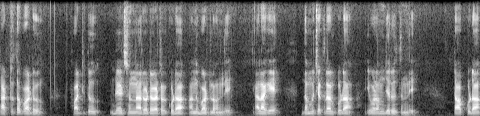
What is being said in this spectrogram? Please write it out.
ట్రాక్టర్తో పాటు ఫార్టీ టూ బ్లేడ్స్ ఉన్న రోటోవేటర్ కూడా అందుబాటులో ఉంది. అలాగే దమ్ము చక్రాలు కూడా ఇవ్వడం జరుగుతుంది. టాప్ కూడా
